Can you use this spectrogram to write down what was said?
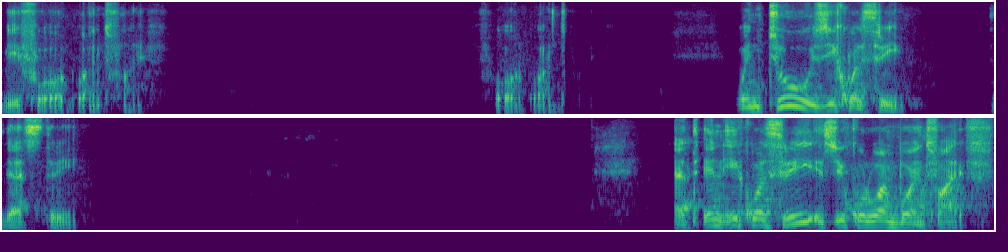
be 4.5. 4.5. When 2 is equal 3, that's 3. At n equal 3, it's equal 1.5.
